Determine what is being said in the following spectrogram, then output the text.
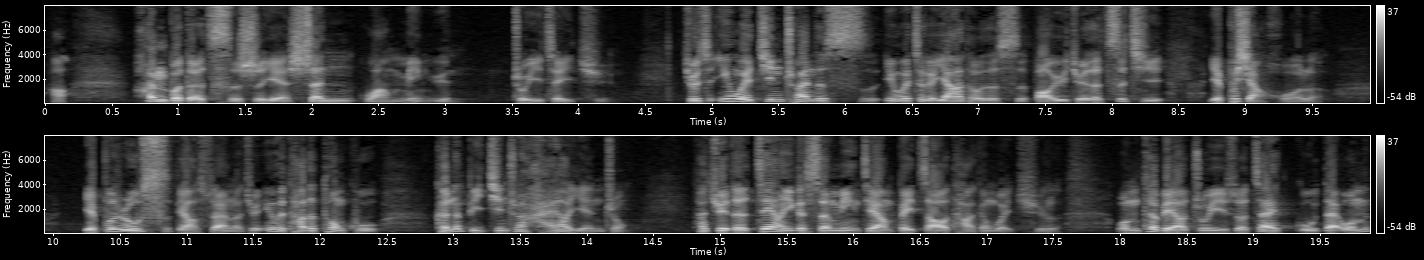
好，恨不得此时也身亡命运。注意这一句，就是因为金川的死，因为这个丫头的死，宝玉觉得自己也不想活了，也不如死掉算了。就因为他的痛苦可能比金川还要严重，他觉得这样一个生命这样被糟蹋跟委屈了。我们特别要注意说，在古代我们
